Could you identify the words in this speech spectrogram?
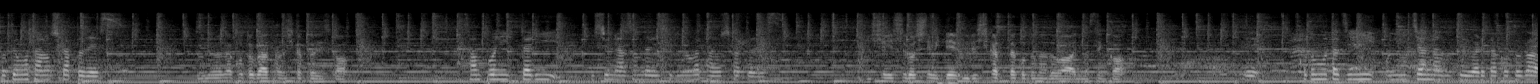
とても楽しかったです。どのようなことが楽しかったですか？散歩に行ったり一緒に遊んだりするのが楽しかったです。一緒に過ごしてみて嬉しかったことなどはありませんか？で子供たちにお兄ちゃんなどと言われたことが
